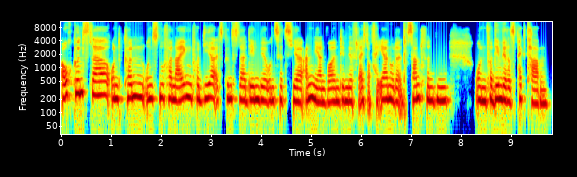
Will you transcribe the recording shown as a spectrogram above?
auch Künstler und können uns nur verneigen vor dir als Künstler, den wir uns jetzt hier annähern wollen, den wir vielleicht auch verehren oder interessant finden und vor dem wir Respekt haben.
